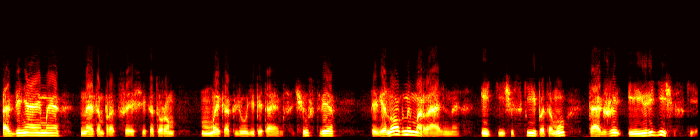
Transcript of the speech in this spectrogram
Обвиняемые на этом процессе, которым мы, как люди, питаем сочувствие, виновны морально, этически и потому также и юридически.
